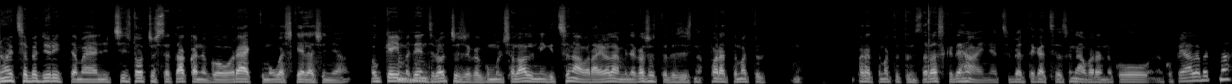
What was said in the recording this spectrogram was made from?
noh, et sa pead üritama ja nüüd siis otsustad, et hakka nagu rääkima uues keeles onju. okei okay, mm, -hmm. ma teen mhm. selle otsuse, aga kui mul seal all mingit sõnavara ei ole, mida kasutada, siis noh, paratamatult, noh, paratamatult on seda raske teha, onju, et sa pead tegelikult seda sõnavara nagu, nagu peale võtma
